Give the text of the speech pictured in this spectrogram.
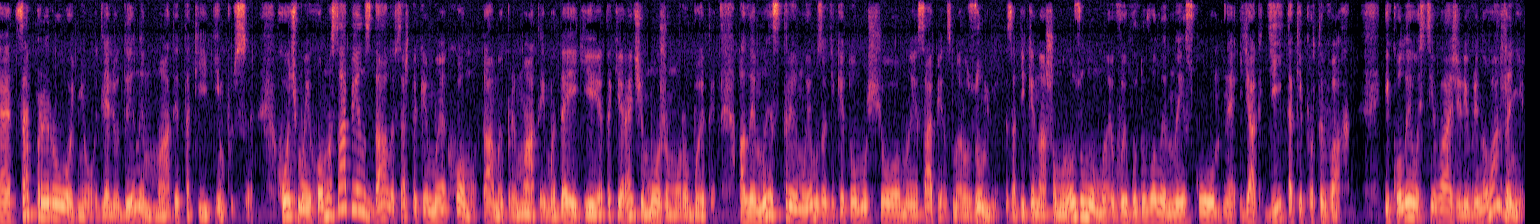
Е, Це природньо для людини мати такі імпульси. Хоч ми і Homo sapiens, да, але все ж таки ми Homo, да, ми примати, ми деякі такі речі можемо робити. Але ми стримуємо завдяки тому, що ми сапіенс, ми розумні. Завдяки нашому розуму ми вибудували низку е, як дій, так і противаг. І коли ось ці важелі врівноважені,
